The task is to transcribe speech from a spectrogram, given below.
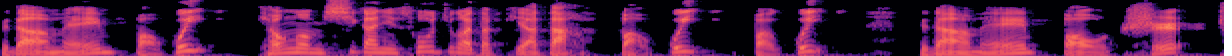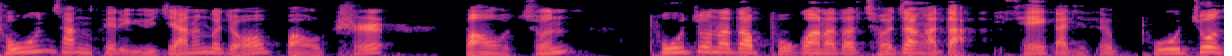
그 다음에 빠오구이, 경험 시간이 소중하다, 귀하다. 빠오구이, 빠오구이. 그 다음에 빠오치, 좋은 상태를 유지하는 거죠. 빠오치, 빠오춘. 보존하다, 보관하다, 저장하다 이 세 가지들 보존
